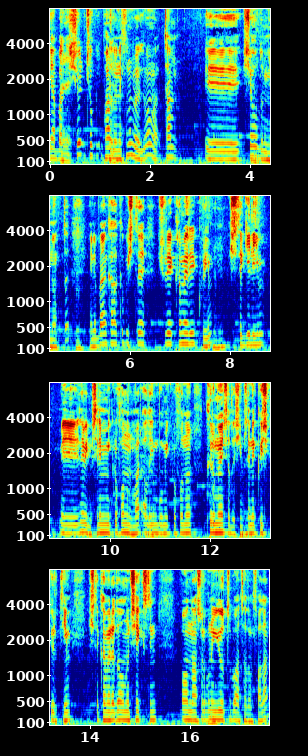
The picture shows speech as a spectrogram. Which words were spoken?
Ya bak Hani- şöyle çok pardon lafını böldüm ama tam eee, şey olduğum bir nokta. Yani ben kalkıp işte şuraya kamerayı kurayım. işte geleyim eee, ne bileyim senin mikrofonun var. Alayım bu mikrofonu kırmaya çalışayım. Seni kışkırtayım. işte kamerada onu çeksin. Ondan sonra bunu YouTube'a atalım falan.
